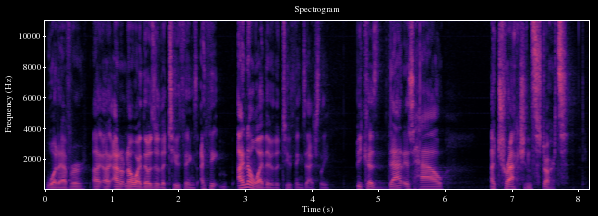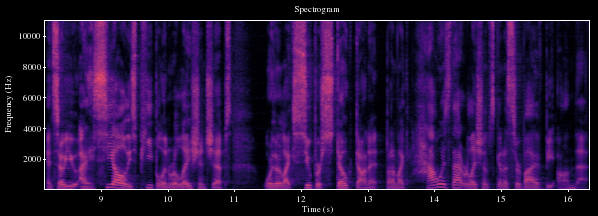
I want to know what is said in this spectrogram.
whatever. I, I don't know why those are the two things. I think I know why they're the two things actually, because that is how attraction starts. And so you, I see all these people in relationships where they're like super stoked on it, but I'm like, how is that relationship going to survive beyond that?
